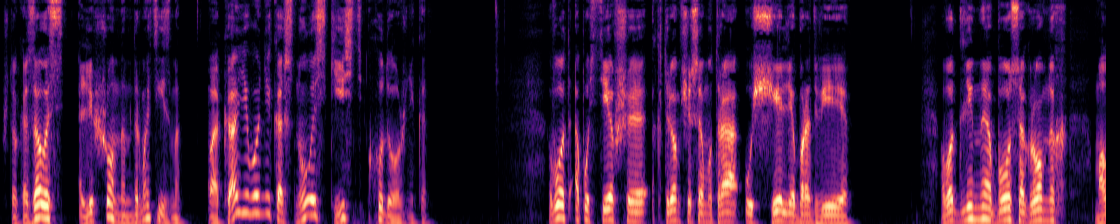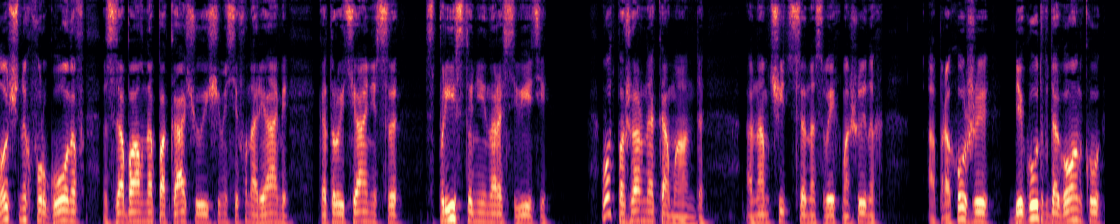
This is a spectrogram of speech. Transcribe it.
что казалось лишенным драматизма, пока его не коснулась кисть художника. Вот опустевшее к трем часам утра ущелье Бродвея, вот длинный обоз огромных молочных фургонов с забавно покачивающимися фонарями, который тянется с пристани на рассвете. Вот пожарная команда, она мчится на своих машинах, а прохожие бегут в догонку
